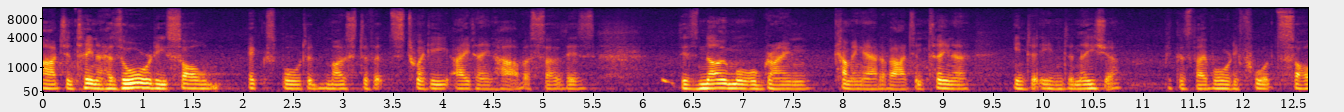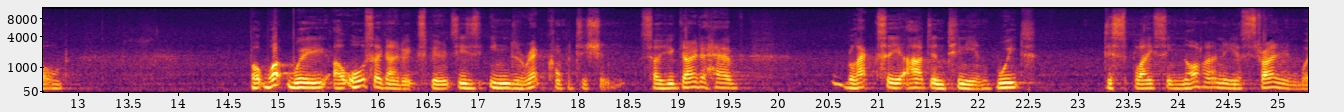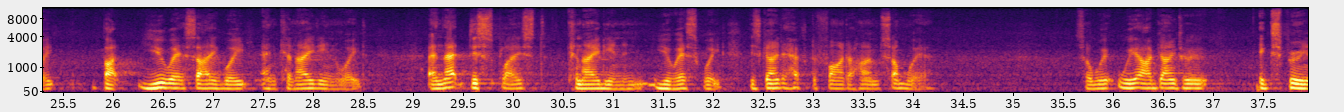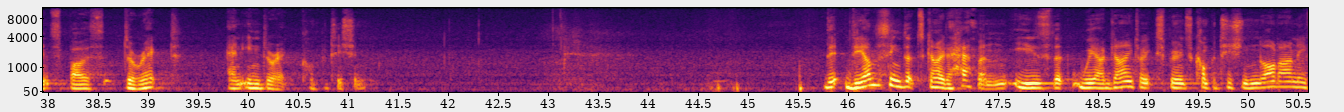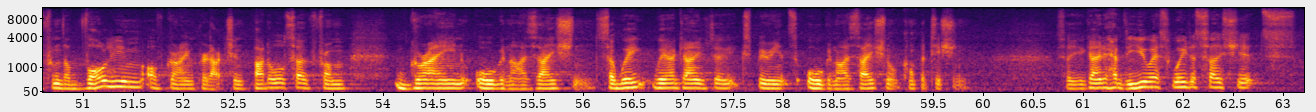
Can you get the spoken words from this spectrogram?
Argentina has already sold, exported most of its 2018 harvest, so there's, there's no more grain coming out of Argentina into Indonesia because they've already fought sold. But what we are also going to experience is indirect competition. So you're going to have Black Sea Argentinian wheat displacing not only Australian wheat, but USA wheat and Canadian wheat. And that displaced Canadian and US wheat is going to have to find a home somewhere. So we, we are going to experience both direct and indirect competition. The, the other thing that's going to happen is that we are going to experience competition not only from the volume of grain production, but also from grain organisation. So we, we are going to experience organisational competition. So you're going to have the US Wheat Associates,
